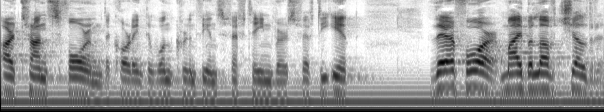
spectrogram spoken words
are transformed, according to 1 Corinthians 15, verse 58. Therefore, my beloved children,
